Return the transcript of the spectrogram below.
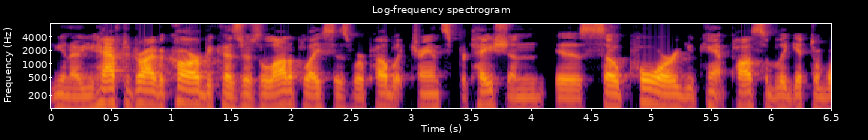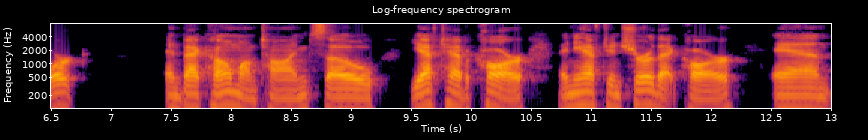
you know, you have to drive a car because there's a lot of places where public transportation is so poor you can't possibly get to work and back home on time. So you have to have a car and you have to insure that car and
